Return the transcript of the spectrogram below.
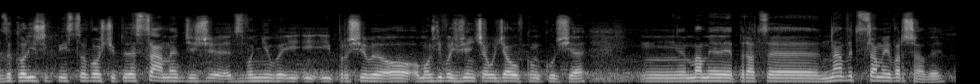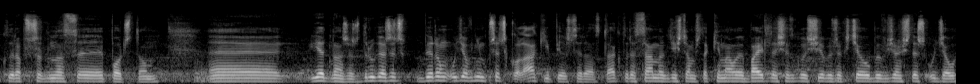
z okolicznych miejscowości, które same gdzieś e, dzwoniły i, i, i prosiły o, o możliwość wzięcia udziału w konkursie. Mm, Mamy pracę nawet z samej Warszawy, która przyszła do nas e, pocztą. E, Jedna rzecz. Druga rzecz, biorą udział w nim przedszkolaki pierwszy raz, tak? które same gdzieś tam takie małe bajtle się zgłosiły, że chciałyby wziąć też udział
